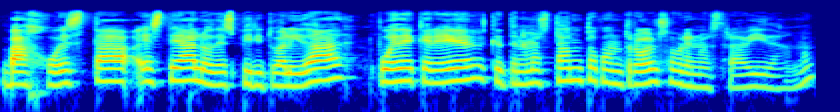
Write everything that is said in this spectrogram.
bajo esta, este halo de espiritualidad puede creer que tenemos tanto control sobre nuestra vida, ¿no?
